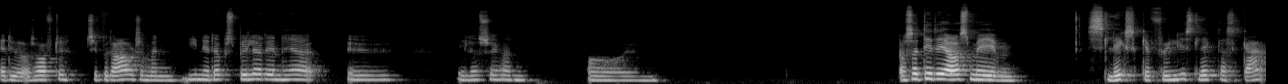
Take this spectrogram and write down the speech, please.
er det jo også ofte til begravelse, man lige netop spiller den her, øh, eller synger den. Og, øhm, og så det der også med, øhm, slægt skal følge slægters gang.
